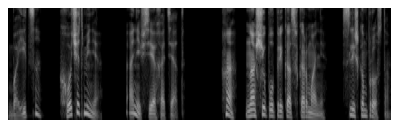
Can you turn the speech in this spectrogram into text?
Боится? Хочет меня? Они все хотят. Ха, нащупал приказ в кармане. Слишком просто.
